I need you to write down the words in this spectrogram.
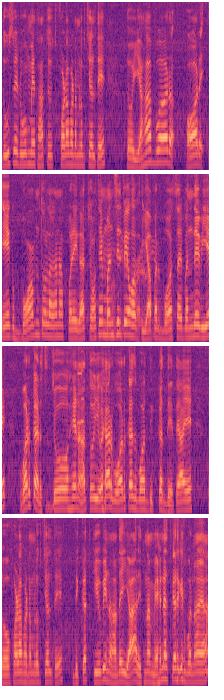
दूसरे रूम में था तो फटाफट हम लोग चलते तो यहाँ पर और एक बॉम्ब तो लगाना पड़ेगा। चौथे मंजिल पे और यहाँ पर बहुत सारे बंदे भी है। वर्कर्स जो है ना तो यार वर्कर्स बहुत दिक्कत देते आए। तो फटाफट हम लोग चलते दिक्कत क्यों भी ना दे यार, इतना मेहनत करके बनाया।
